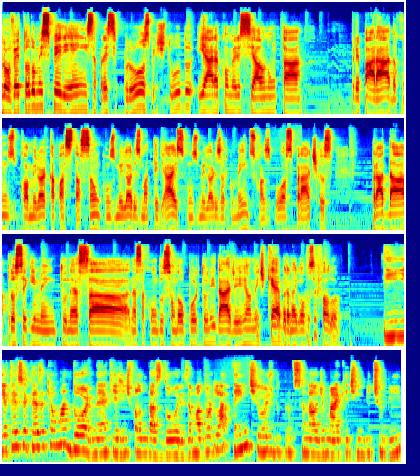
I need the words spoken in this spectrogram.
prover toda uma experiência para esse prospect tudo e a área comercial não está preparada com, os, com a melhor capacitação, com os melhores materiais, com os melhores argumentos, com as boas práticas para dar prosseguimento nessa, nessa condução da oportunidade. Aí realmente quebra, né? Igual você falou. Sim, eu tenho certeza que é uma dor, né? Que a gente falando das dores, é uma dor latente hoje do profissional de marketing B2B,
